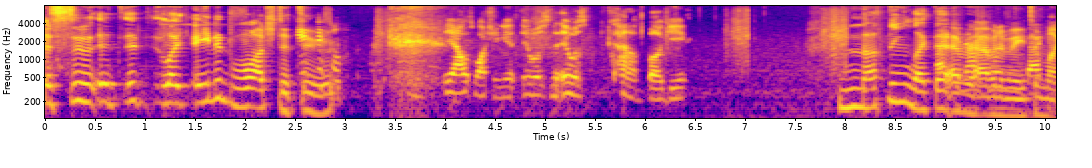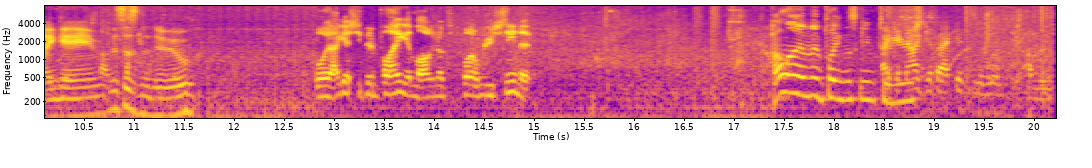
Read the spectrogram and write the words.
It's it, it like Aiden watched it too. Yeah, I was watching it. It was it was kind of buggy. Nothing like that I ever happened to me to my game. This is new. Well, I guess you've been playing it long enough to the point where you've seen it. How long have I been playing this game? Two I years. cannot get back into the room. I'm leaving.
